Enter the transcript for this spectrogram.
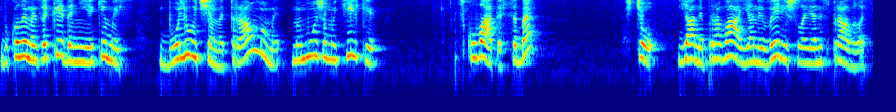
Бо коли ми закидані якимись болючими травмами, ми можемо тільки скувати себе, що я не права, я не вирішила, я не справилась.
